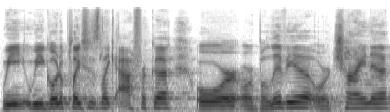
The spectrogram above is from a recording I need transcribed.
We, we go to places like Africa or, or Bolivia or China.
